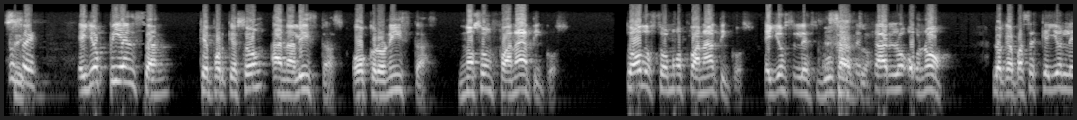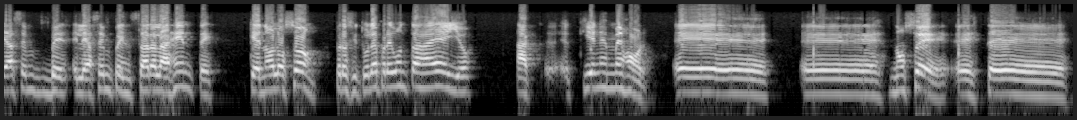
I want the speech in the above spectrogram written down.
Entonces, ellos piensan que porque son analistas o cronistas no son fanáticos. Todos somos fanáticos. Ellos les gusta aceptarlo o no. Lo que pasa es que ellos le hacen, le hacen pensar a la gente que no lo son. Pero si tú le preguntas a ellos, ¿a eh, ¿quién es mejor? Eh, eh, no sé, este,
